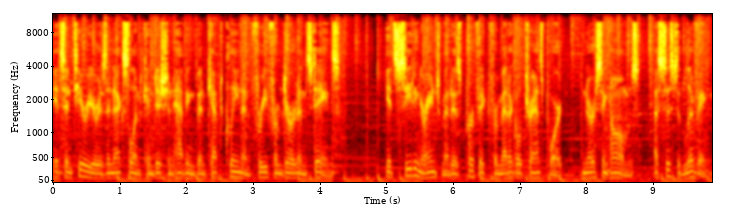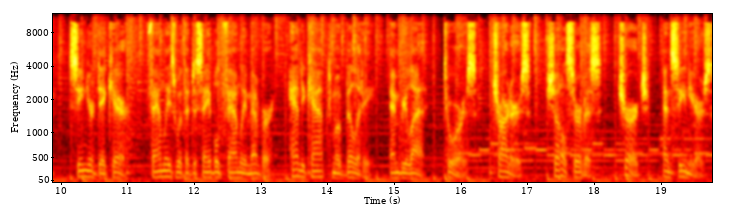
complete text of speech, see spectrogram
Its interior is in excellent condition having been kept clean and free from dirt and stains. Its seating arrangement is perfect for medical transport, nursing homes, assisted living, senior daycare, families with a disabled family member, handicapped mobility, ambulette, tours, charters, shuttle service, church, and seniors.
